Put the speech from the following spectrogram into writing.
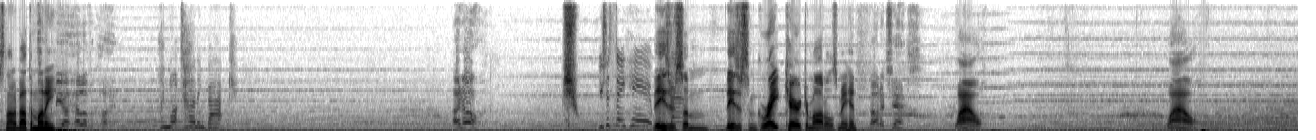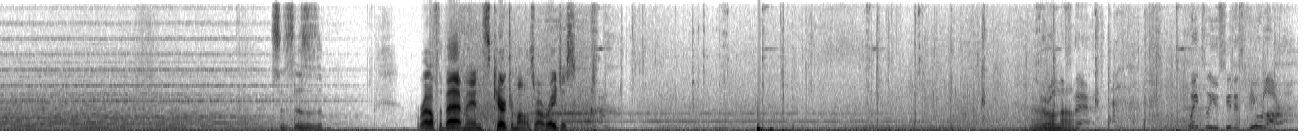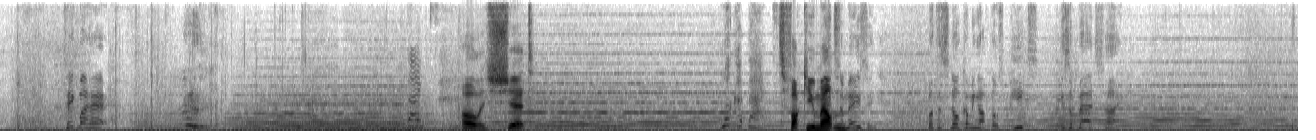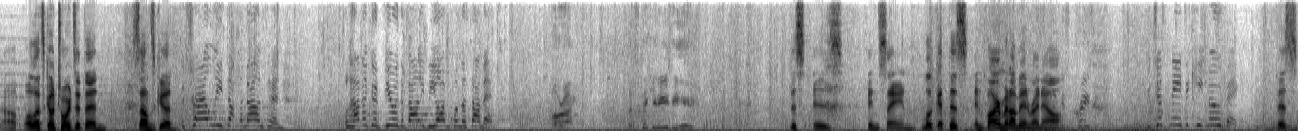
It's not about the money. Be a hell of a climb. I'm not turning back. I know. You should stay here. These are some these are some great character models, man. Not a chance. Wow. Wow. This is this is a, right off the bat, man. These character models are outrageous. Shit. Look at that. It's fuck you It's mountain. amazing. But the snow coming off those peaks is a bad sign. Oh, well, let's go towards it then. Sounds good. The trail leads up the mountain. We'll have a good view of the valley beyond from the summit. All right. Let's take it easy here. This is insane. Look at this environment I'm in right now. This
